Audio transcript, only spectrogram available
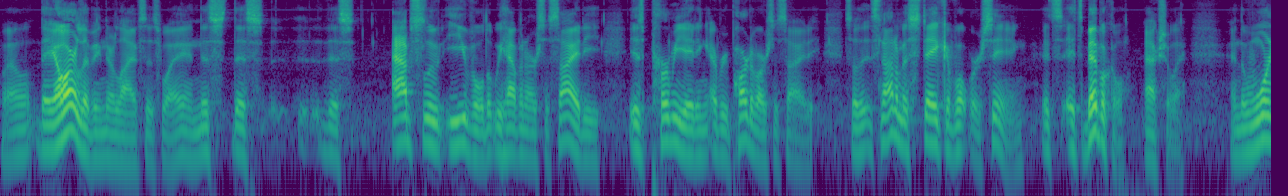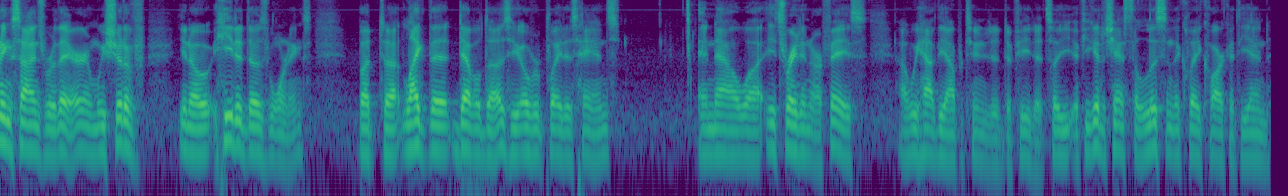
Well, they are living their lives this way, and this this this absolute evil that we have in our society is permeating every part of our society. So it's not a mistake of what we're seeing. It's it's biblical actually, and the warning signs were there, and we should have you know heeded those warnings. But uh, like the devil does, he overplayed his hands, and now uh, it's right in our face. Uh, we have the opportunity to defeat it. So if you get a chance to listen to Clay Clark at the end,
